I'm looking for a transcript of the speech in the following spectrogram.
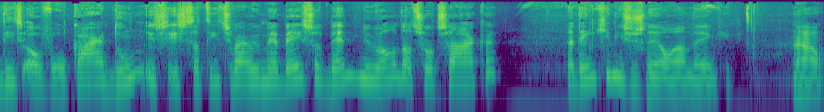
niet over elkaar doen... Is, is dat iets waar u mee bezig bent nu al, dat soort zaken? Daar denk je niet zo snel aan, denk ik. Nou,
